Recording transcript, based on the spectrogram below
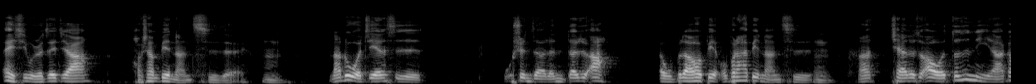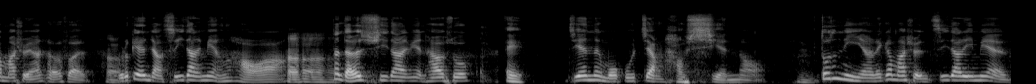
哎，其实我觉得这家好像变难吃的，嗯。那如果今天是我选择人，但是啊。哎，我不知道会变，我不知道它变难吃。嗯，然后其他就说哦，我都是你啦，干嘛选人家河粉？我都跟人讲吃意大利面很好啊。但假如吃意大利面，他又说，哎，今天那个蘑菇酱好咸哦。都是你啊，你干嘛选吃意大利面？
